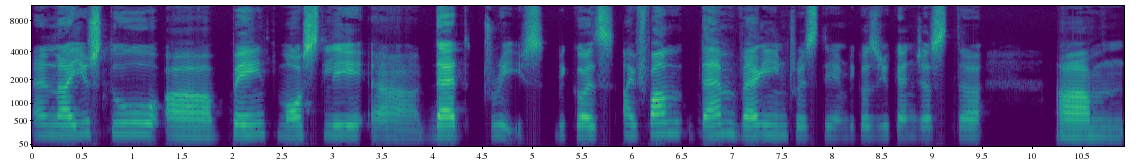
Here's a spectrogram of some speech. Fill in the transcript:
and I used to uh, paint mostly uh, dead trees because I found them very interesting because you can just um,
